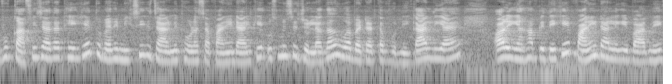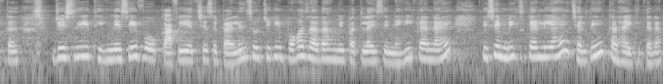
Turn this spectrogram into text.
वो काफ़ी ज़्यादा ठीक है। तो मैंने मिक्सी के जार में थोड़ा सा पानी डाल के उसमें से जो लगा हुआ बैटर था, वो निकाल लिया है। और यहाँ पे देखिए, पानी डालने के बाद में जो इसकी थिकनेस है, वो काफ़ी अच्छे से बैलेंस हो चुकी है। बहुत ज़्यादा हमें पतला इसे नहीं करना है। तो इसे मिक्स कर लिया है। चलते हैं कढ़ाई की तरफ़।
